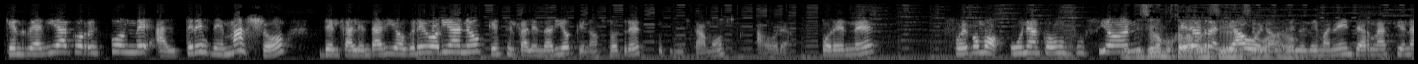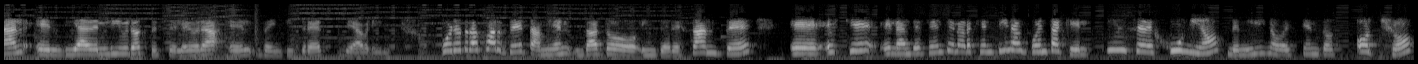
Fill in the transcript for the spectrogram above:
que en realidad corresponde al 3 de mayo del calendario gregoriano, que es el calendario que nosotros utilizamos ahora. Por ende, fue como una confusión, quisieron buscar pero en realidad, bueno, igual, ¿no? de, de manera internacional, el Día del Libro se celebra el 23 de abril. Por otra parte, también dato interesante, eh, es que el antecedente en Argentina cuenta que el 15 de junio de 1908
